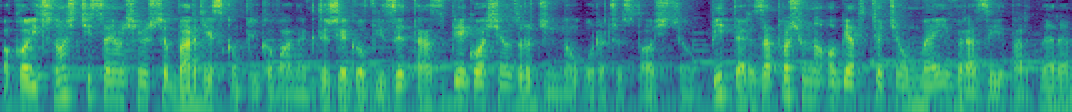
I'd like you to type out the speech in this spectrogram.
Okoliczności stają się jeszcze bardziej skomplikowane, gdyż jego wizyta zbiegła się z rodzinną uroczystością. Peter zaprosił na obiad ciocię May wraz z jej partnerem,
